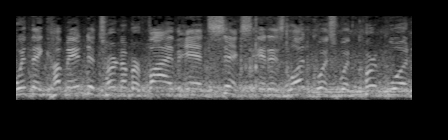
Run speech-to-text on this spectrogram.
when they come into turn number five and six, it is Lundqvist with Kirkwood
